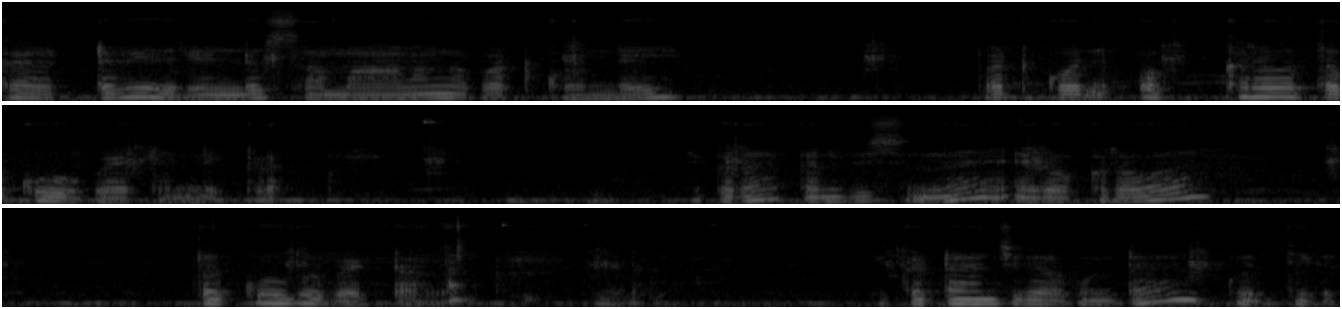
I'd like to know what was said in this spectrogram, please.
కరెక్ట్గా ఇది రెండు సమానంగా పట్టుకోండి. పట్టుకొని ఒక్కరవ తక్కువ పెట్టండి ఇక్కడ. ఇక్కడ కనిపిస్తుంది ఇక్కడ ఒక్కరవ తక్కువగా పెట్టాలి. ఇక్కడ నుంచి కాకుండా కొద్దిగా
